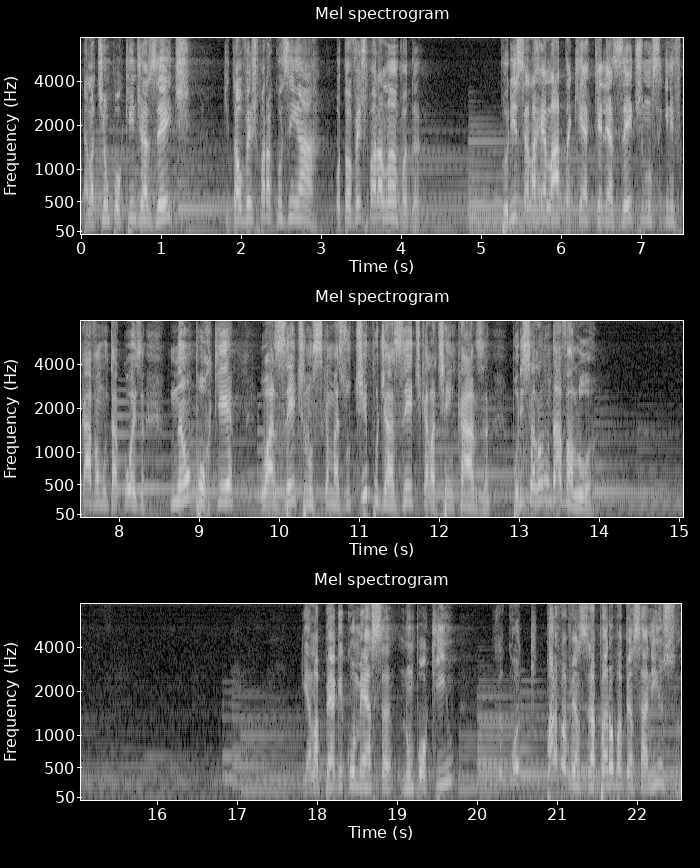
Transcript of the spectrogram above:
Ela tinha um pouquinho de azeite que talvez para cozinhar, ou talvez para lâmpada. Por isso ela relata que aquele azeite não significava muita coisa, não porque o azeite não significa, mas o tipo de azeite que ela tinha em casa, por isso ela não dá valor. E ela pega e começa num pouquinho. Para para pensar, parou para pensar nisso?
